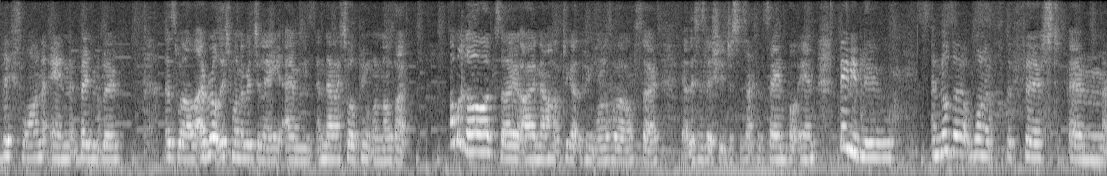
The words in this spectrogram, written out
this one in baby blue as well. I brought this one originally um, and then I saw the pink one and I was like, oh my god so I now have to get the pink one as well so yeah this is literally just exactly the same but in baby blue another one of the first um,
